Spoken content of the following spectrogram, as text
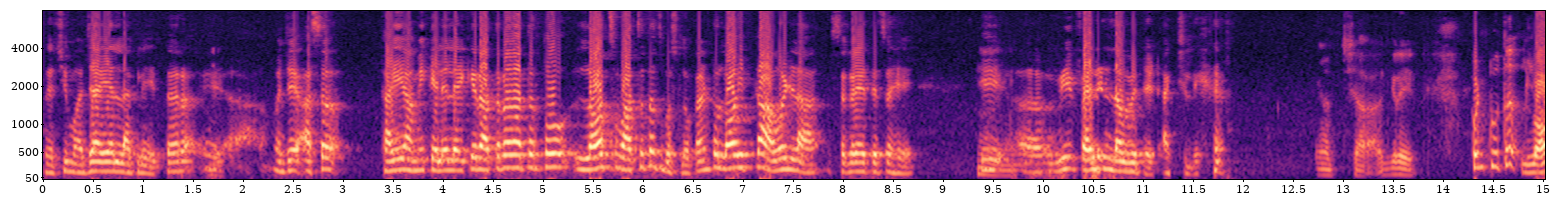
त्याची मजा यायला लागली तर म्हणजे असं काही आम्ही केलेलं आहे की रात्र रात्र तो लॉच वाचतच बसलो. कारण तो लॉ इतका आवडला सगळे त्याचं हे की we fell in love with it actually अच्छा ग्रेट पण तू तर लॉ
